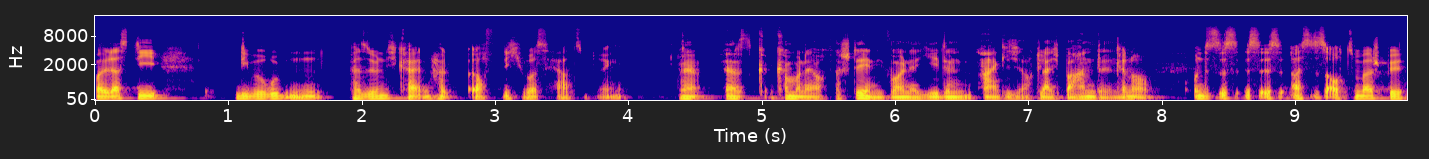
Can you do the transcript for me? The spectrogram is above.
Weil das die, die berühmten Persönlichkeiten halt oft nicht übers Herz bringen. Ja, das kann man ja auch verstehen. Die wollen ja jeden eigentlich auch gleich behandeln. Ne? Genau. Und es ist, es, ist, es ist auch zum Beispiel,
